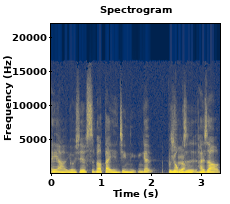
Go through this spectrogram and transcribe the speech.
AR 有些是不是要戴眼镜？你应该不用是，是啊、还是要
